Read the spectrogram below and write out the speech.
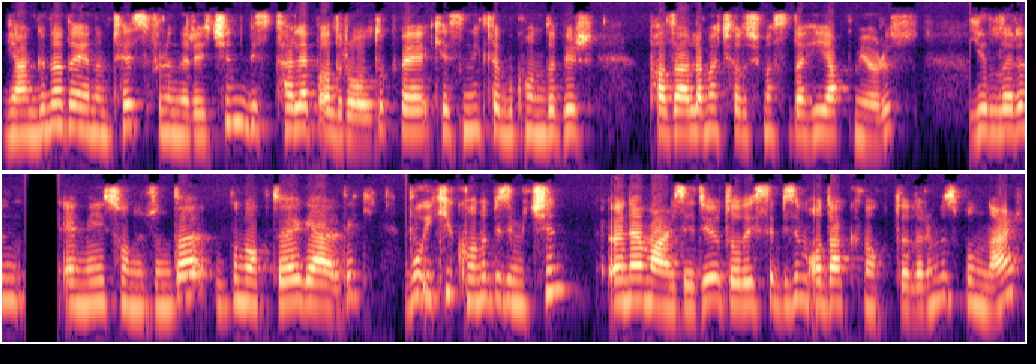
yangına dayanım test fırınları için biz talep alır olduk ve kesinlikle bu konuda bir pazarlama çalışması dahi yapmıyoruz. Yılların emeği sonucunda bu noktaya geldik. Bu iki konu bizim için önem arz ediyor. Dolayısıyla bizim odak noktalarımız bunlar.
